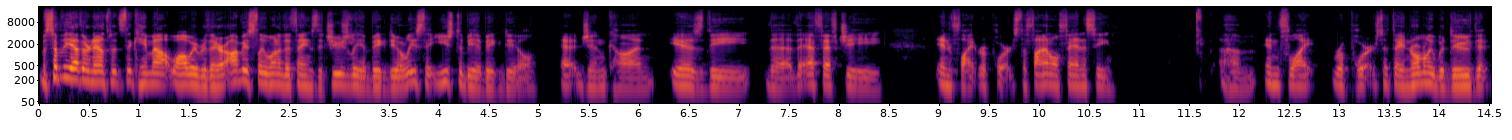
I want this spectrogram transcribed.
but some of the other announcements that came out while we were there, obviously one of the things that's usually a big deal, at least that used to be a big deal at Gen Con, is the the the FFG in-flight reports, the Final Fantasy um, in-flight reports that they normally would do that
